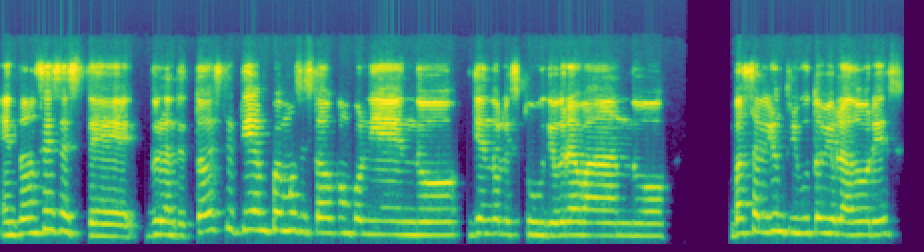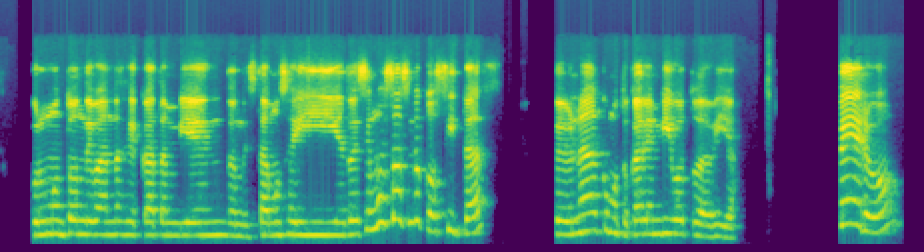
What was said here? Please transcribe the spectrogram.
Entonces, este, durante todo este tiempo hemos estado componiendo, yendo al estudio, grabando. Va a salir un tributo a violadores con un montón de bandas de acá también, donde estamos ahí. Entonces, hemos estado haciendo cositas, pero nada como tocar en vivo todavía. Pero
